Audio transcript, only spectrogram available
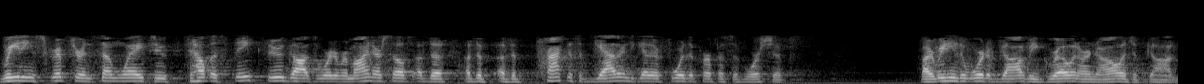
Reading Scripture in some way to, to help us think through God's Word and remind ourselves of the, of, the, of the practice of gathering together for the purpose of worship. By reading the Word of God, we grow in our knowledge of God.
